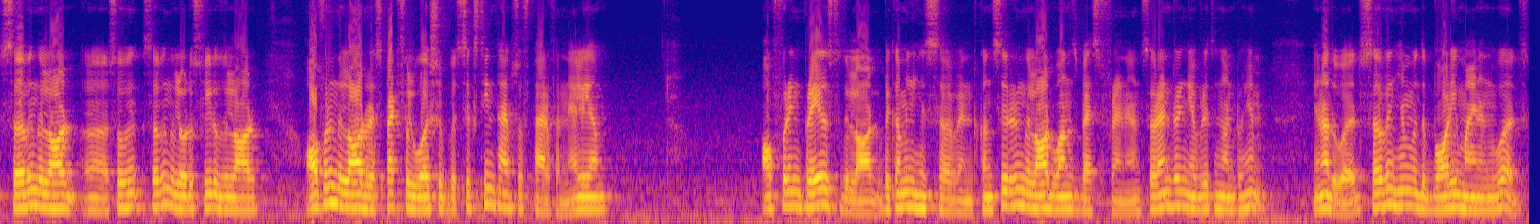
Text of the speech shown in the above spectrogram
serving the lord uh, serving, serving the lotus feet of the lord offering the lord respectful worship with 16 types of paraphernalia offering prayers to the lord becoming his servant considering the lord one's best friend and surrendering everything unto him in other words, serving Him with the body, mind, and words.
